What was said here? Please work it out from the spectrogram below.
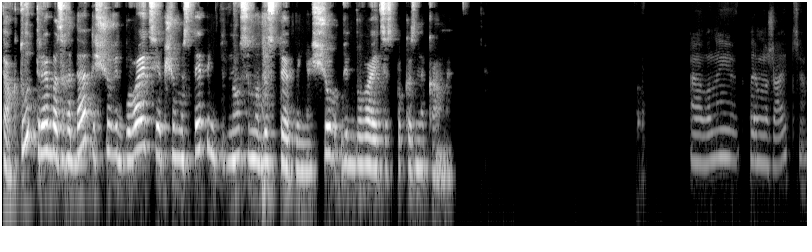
Так, тут треба згадати, що відбувається, якщо ми степінь підносимо до степеня. Що відбувається з показниками? Вони перемножаються.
